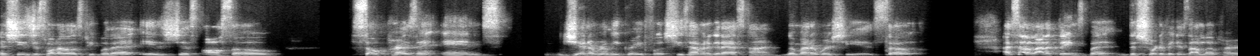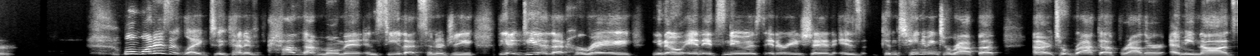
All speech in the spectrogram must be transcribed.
And she's just one of those people that is just also so present and generally grateful. She's having a good ass time no matter where she is. So I said a lot of things but the short of it is I love her Well, what is it like to kind of have that moment and see that synergy? The idea that Hoorae, you know, in its newest iteration is continuing to wrap up, uh, to rack up rather Emmy nods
